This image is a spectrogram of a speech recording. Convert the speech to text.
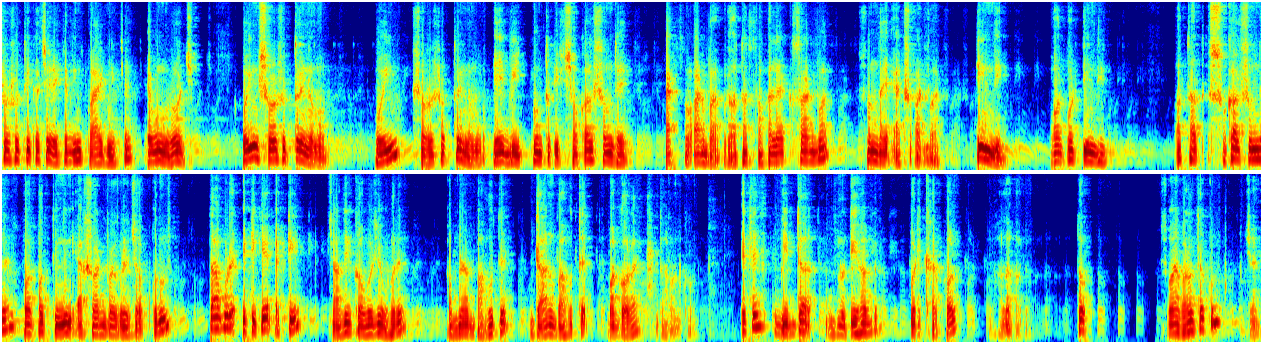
সরস্বতীর কাছে রেখে দিন পায়ের নিচে এবং রোজ ওইং সরস্বত্যই নম। ওইং সরস্বত্যই নম। এই বীজ মন্ত্রটি সকাল সন্ধে একশো আট বার করে, অর্থাৎ সকালে একশো আট বার, সন্ধ্যায় একশো আট বার, তিন দিন, পরপর তিন দিন। অর্থাৎ সকাল সন্ধ্যায় পরপর তিন দিন একশো আট বার করে জপ করুন। তারপরে এটিকে একটি চাঁদির কবজে ভরে আপনার বাহুতে, ডান বাহুতে বা গলায় ধারণ করুন। এতে বিদ্যা উন্নতি হবে পরীক্ষার ফল ভালো হবে তো সবাই ভালো থাকুন জয়।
